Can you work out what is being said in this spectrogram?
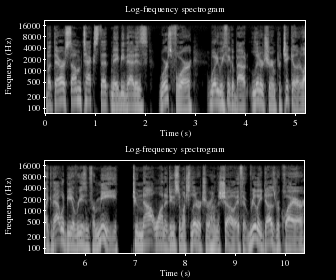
But there are some texts that maybe that is worse for. What do we think about literature in particular? Like that would be a reason for me to not want to do so much literature on the show if it really does require,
